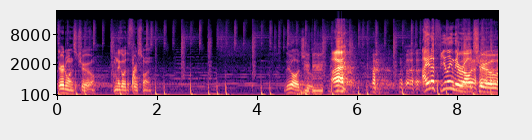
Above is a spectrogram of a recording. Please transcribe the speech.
Third one's true. I'm gonna go with the first one. They all true. Ah. I had a feeling they were all true,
